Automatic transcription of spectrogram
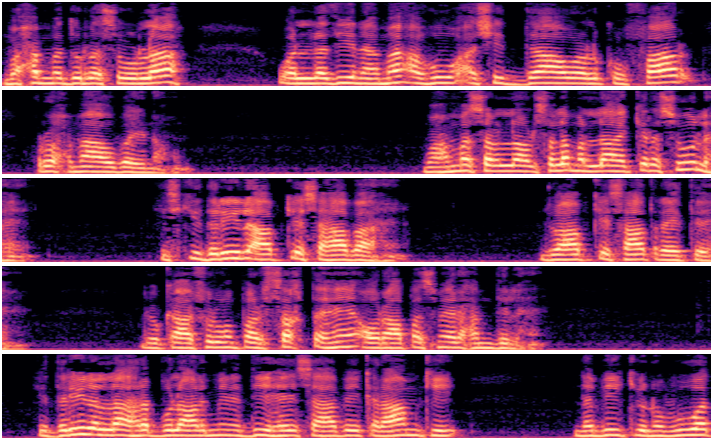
محمد الرسول اللہ والذین معه اشداء القفار رحماء بینہم۔ محمد صلی اللہ علیہ وسلم اللہ کے رسول ہیں۔ اس کی دلیل آپ کے صحابہ ہیں جو آپ کے ساتھ رہتے ہیں۔ جو کافروں پر سخت ہیں اور آپس میں رحم دل ہیں۔ یہ دلیل اللہ رب العالمی نے دی ہے صحاب کرام کی، نبی کی نبوت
